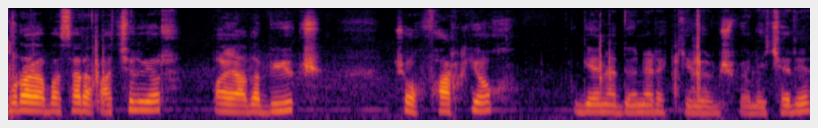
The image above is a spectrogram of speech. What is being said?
buraya basarak açılıyor. Bayağı da büyük. Çok fark yok. Gene dönerek giriyormuş böyle içeriye.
